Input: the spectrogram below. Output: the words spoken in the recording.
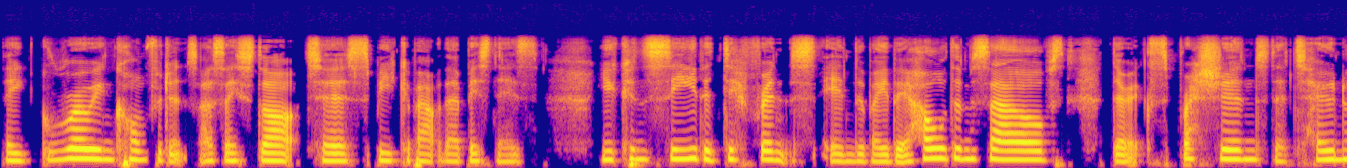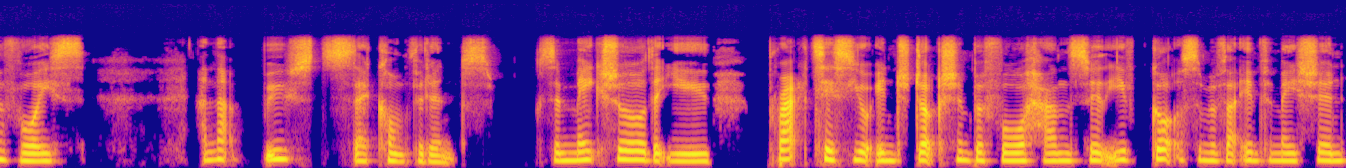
they grow in confidence as they start to speak about their business. You can see the difference in the way they hold themselves, their expressions, their tone of voice, and that boosts their confidence. So make sure that you practice your introduction beforehand so that you've got some of that information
